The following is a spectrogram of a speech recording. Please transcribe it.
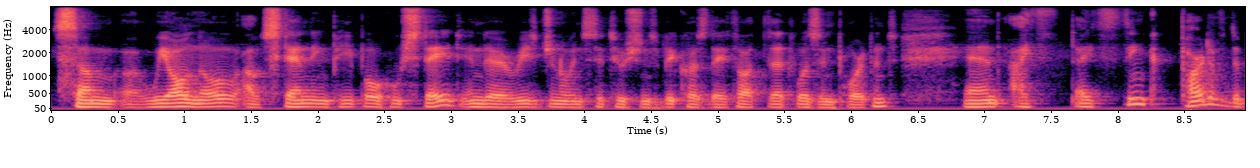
some, uh, we all know outstanding people who stayed in their regional institutions because they thought that was important. And I, th- I think part of the,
